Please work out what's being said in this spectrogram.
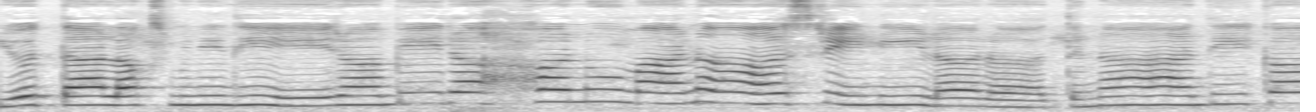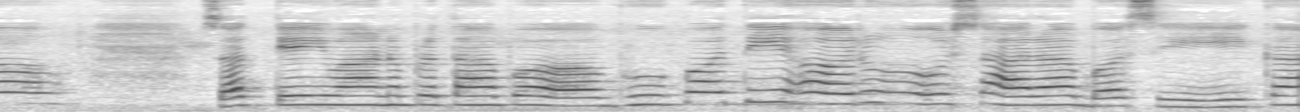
योद्धा लक्ष्मीनिधि वीर हनुमान श्रीनील रत्नादिक सत्यवान प्रताप भूपतिहरू सारा बसेका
